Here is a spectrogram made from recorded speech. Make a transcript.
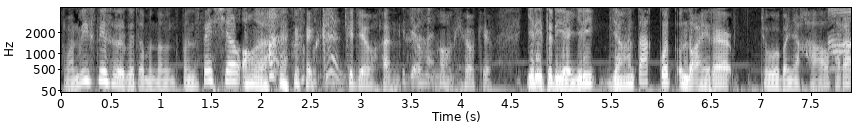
teman bisnis atau teman-teman teman spesial. Oh enggak. Kejauhan. Kejauhan. Oke, oke. Jadi itu dia. Jadi jangan takut untuk akhirnya coba banyak hal karena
